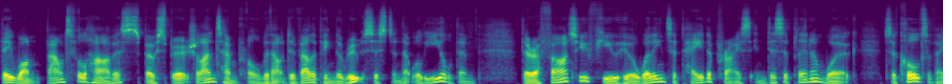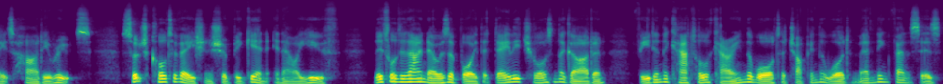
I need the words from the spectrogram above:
They want bountiful harvests, both spiritual and temporal, without developing the root system that will yield them. There are far too few who are willing to pay the price in discipline and work to cultivate hardy roots. Such cultivation should begin in our youth. Little did I know as a boy that daily chores in the garden, feeding the cattle, carrying the water, chopping the wood, mending fences,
